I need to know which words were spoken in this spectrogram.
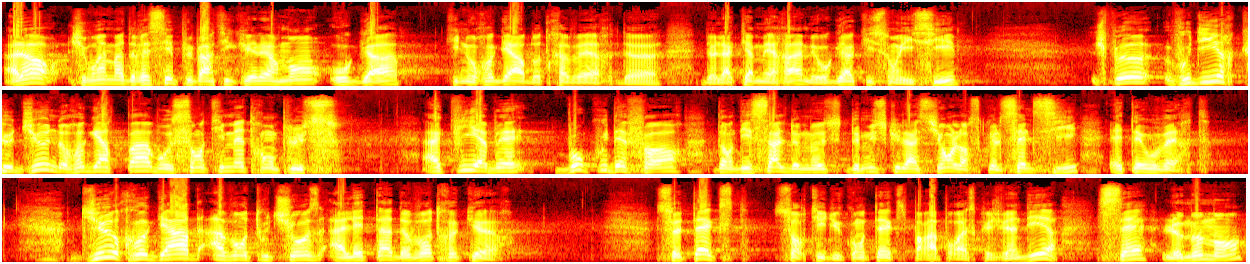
Alors, j'aimerais m'adresser plus particulièrement aux gars qui nous regardent au travers de, la caméra, mais aux gars qui sont ici. Je peux vous dire que Dieu ne regarde pas vos centimètres en plus. À qui avait beaucoup d'efforts dans des salles de, de musculation lorsque celle-ci était ouverte. Dieu regarde avant toute chose à l'état de votre cœur. Ce texte sorti du contexte par rapport à ce que je viens de dire, c'est le moment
